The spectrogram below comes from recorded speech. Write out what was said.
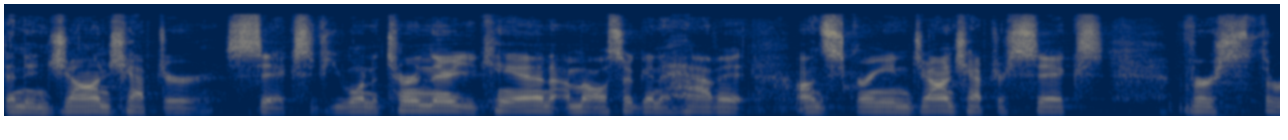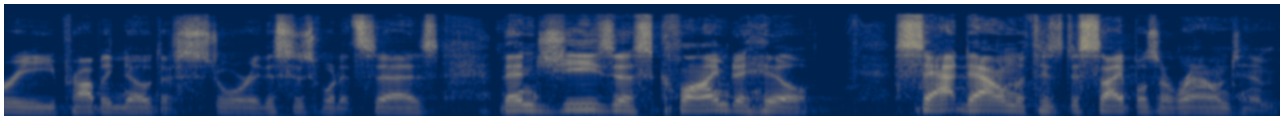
than in John chapter 6. If you want to turn there, you can. I'm also going to have it on screen. John chapter 6, verse 3. You probably know the story. This is what it says. Then Jesus climbed a hill, sat down with his disciples around him.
